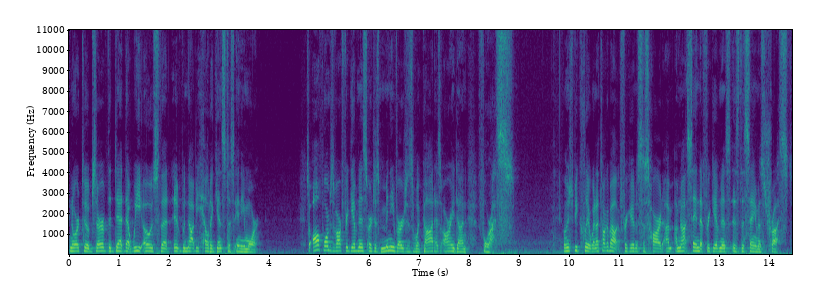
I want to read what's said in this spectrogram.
in order to observe the debt that we owe so that it would not be held against us anymore. So, all forms of our forgiveness are just mini versions of what God has already done for us. Let me just be clear when I talk about forgiveness is hard, I'm, I'm not saying that forgiveness is the same as trust.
